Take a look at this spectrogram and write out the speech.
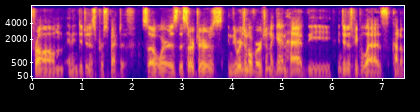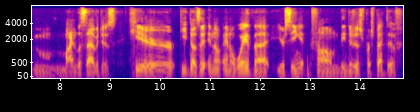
from an indigenous perspective. So whereas the searchers in the original version again had the indigenous people as kind of mindless savages, here he does it in a in a way that you're seeing it from the indigenous perspective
